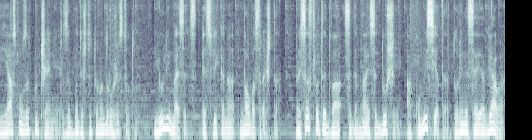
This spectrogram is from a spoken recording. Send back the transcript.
ясно заключение за бъдещето на дружеството. Юли месец е свикана нова среща. Присъстват едва 17 души, а комисията дори не се явява,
